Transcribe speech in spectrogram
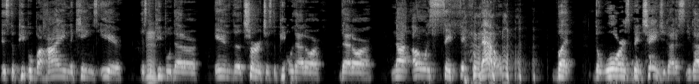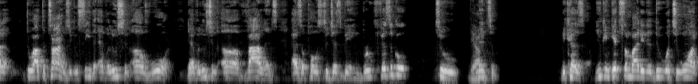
It's the people behind the king's ear. It's the Mm. people that are in the church. It's the people that are that are not. I don't want to say fit for battle, but the war has been changed. You gotta you gotta throughout the times you can see the evolution of war, the evolution of violence, as opposed to just being brute physical to Yeah. mental. Because you can get somebody to do what you want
